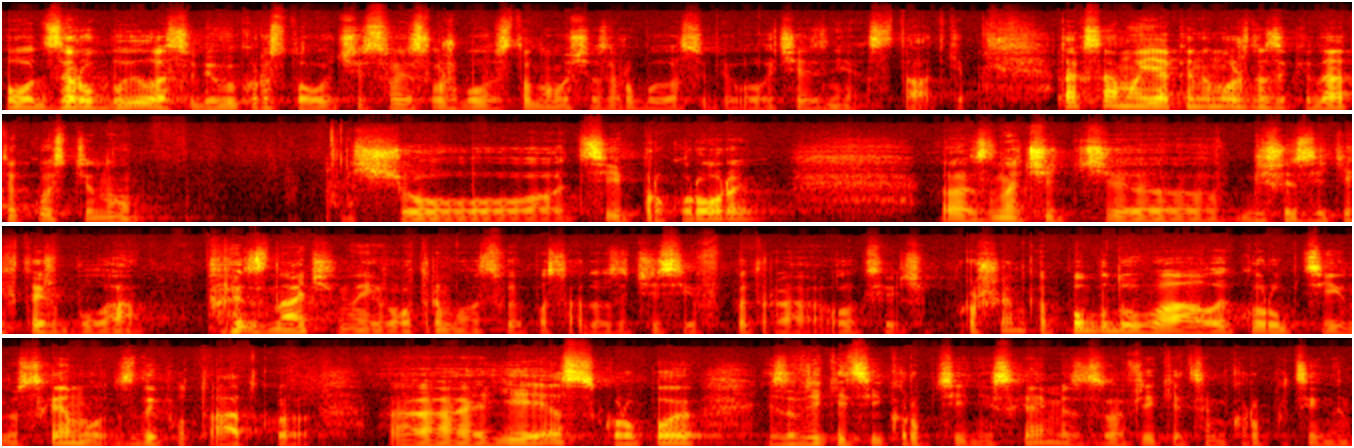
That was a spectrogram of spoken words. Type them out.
от заробила собі, використовуючи своє службове становище, заробила собі величезні статки. Так само, як і не можна закидати Костіну, що ці прокурори, е, значить, е, більшість з яких теж була призначена і отримала свою посаду за часів Петра Олексійовича Порошенка, побудували корупційну схему з депутаткою е, ЄС Крупою, і завдяки цій корупційній схемі, завдяки цим корупційним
